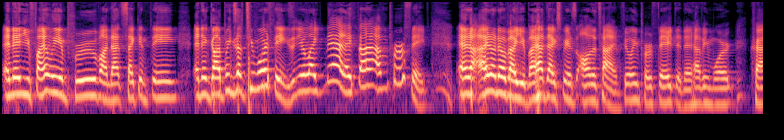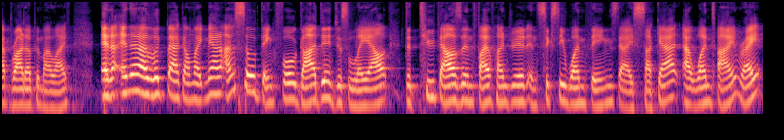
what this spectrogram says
And then you finally improve on that second thing, and then God brings up two more things, and you're like, man, I thought I'm perfect. And I don't know about you, but I have that experience all the time, feeling perfect and then having more crap brought up in my life. And, and then I look back, I'm like, man, I'm so thankful God didn't just lay out the 2,561 things that I suck at at one time, right?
